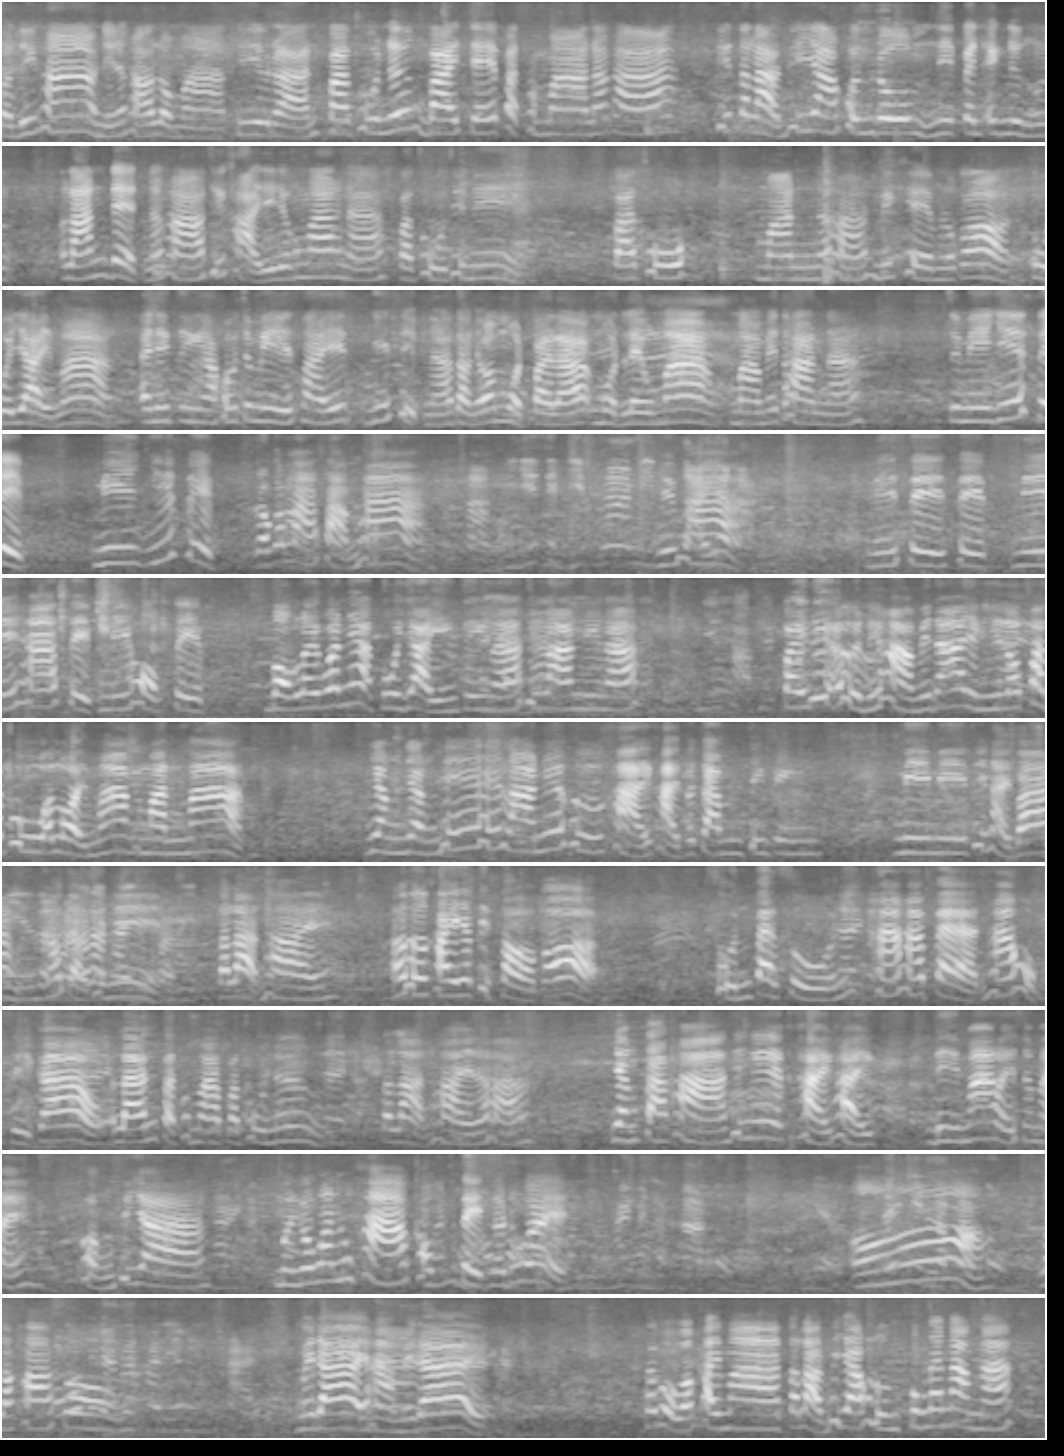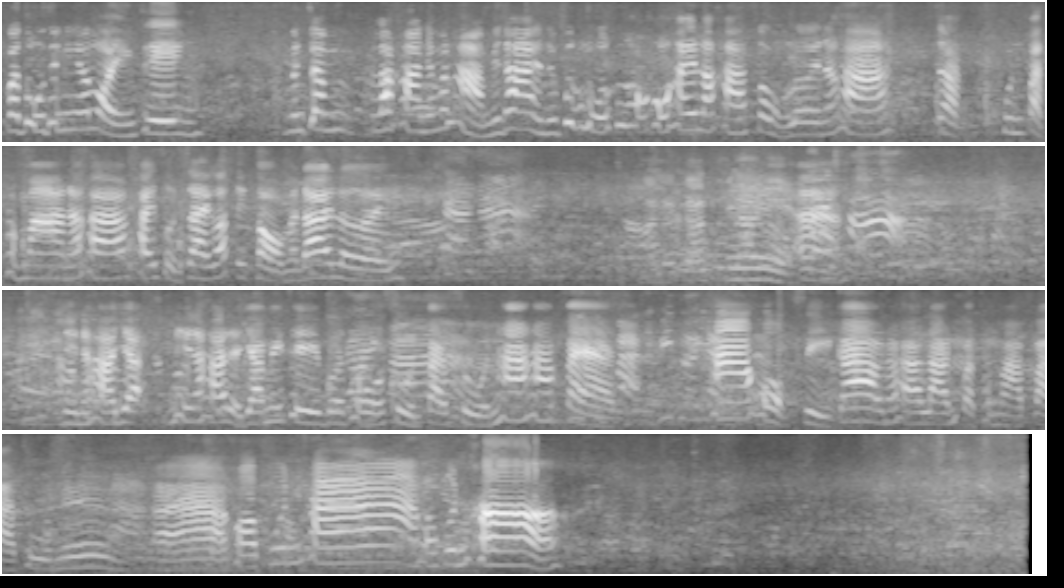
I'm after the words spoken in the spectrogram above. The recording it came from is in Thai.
สวัสดีค่ะวันนี้นะคะเรามาที่ร้านปลาทูนึ่งบายเจ๊ปัทมานะคะ ที่ตลาดพิยาคนรุมนี่เป็นอีกหนึ่งร้านเด็ดนะคะ ที่ขายได้เยอะมากนะปลาทูที่นี่ปลาทูมันนะคะ ไม่เค็มแล้วก็ตัวใหญ่มาก อันนี้จริงอะเขาจะมีไซส์ 20 นะ แต่ว่าหมดไปแล้ว หมดเร็วมากมาไม่ทันนะ จะมี 20 มี 20 แล้วก็มา 35 ค่ะมี 20 25 มียี่สิบไซส์ห้าอะค่ะ มี 40 มี 50 มี 60 บอกเลยว่าเนี่ยตัวใหญ่จริงๆนะที่ร้านนี้นะ ไปที่อื่นนี่หาไม่ได้อย่างนี้แล้วปลาทูอร่อยมากมันมาก อย่างอย่างที่ร้านเนี่ยคือขายขายประจำจริง ๆ มีมีที่ไหนบ้างมีนอกจากที่นี่ ตลาดไทยอยู่ค่ะพี่ตลาดไทยก็คือใครจะติดต่อก็ 080 558 5649 ร้านปัทมาปลาทูนึ่งใช่ค่ะตลาดไทยนะคะ อย่างสาขาที่นี่ขายขายดีมากเลยใช่ไหม ของพิยา ใช่ค่ะเหมือนกับว่าลูกค้าเขาติดแล้วด้วย ให้เป็นราคาส่งเนี่ยอ๋อ ได้กินราคาส่งราคาส่ง เพราะว่าราคานี้มันขายไม่ได้หาไม่ได้ ถ้าบอกว่าใครมาตลาดพญาคลุมตุงแนะนำนะปลาทูที่นี่อร่อยจริงๆ มันจะราคาเนี้มันหาไม่ได้หนูเพิ่งรู้ว่าคือเขาเขาให้ราคาส่งเลยนะคะ จาก คุณปัทมานะคะ ใครสนใจก็ติดต่อมาได้เลยกลางอะนี่อะนี่นะคะยะนี่นะคะ เดี๋ยวย้ำอีกทีเบอร์โทร 0 8 0 5 5 8 5 6 4 9 นะคะ ร้านปัทมาป่าทูนึ่งอ่าขอบคุณค่ะ ขอบคุณค่ะ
